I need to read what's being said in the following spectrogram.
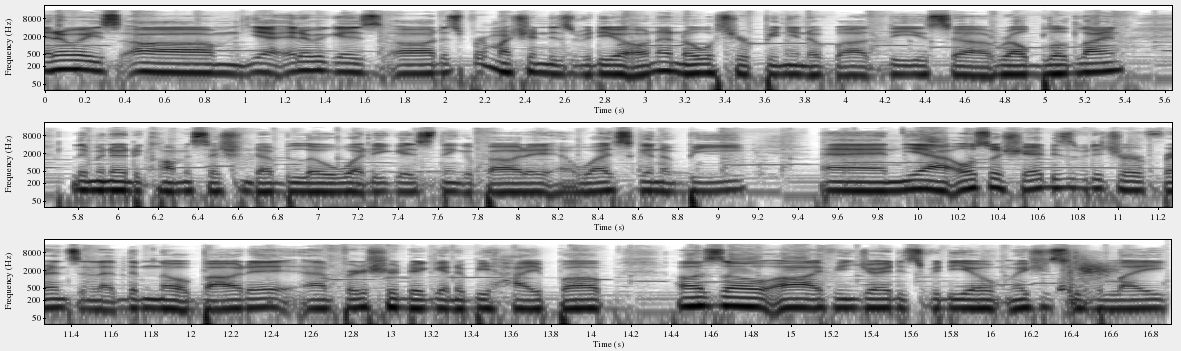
Anyways um yeah anyway guys uh that's pretty much in this video. I want to know what's your opinion about this uh rell bloodline. Let me know in the comment section down below what you guys think about it and what it's gonna be. And yeah also share this video to your friends and let them know about it. I'm pretty sure they're gonna be hype up. Also uh if you enjoyed this video make sure to leave a like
